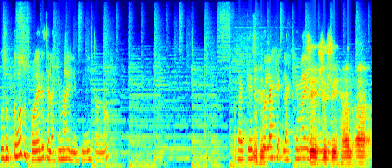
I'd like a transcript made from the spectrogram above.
pues obtuvo sus poderes de la gema del infinito, ¿no? O sea, que fue la, la gema de la Sí, sí, sí. ah,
